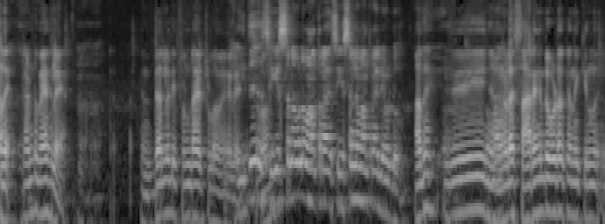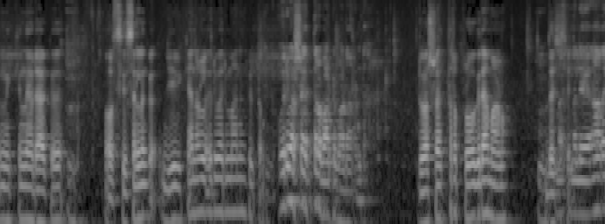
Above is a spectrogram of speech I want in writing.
അതെ രണ്ട് മേഖലയാണ് എന്തെല്ലാം ഡിഫറെന്റ് ആയിട്ടുള്ള മേഖല ഇത് സീസണബിൾ മാത്രമേ സീസണിൽ മാത്രമല്ലേ ഉള്ളൂ? അതെ. ഇത് ഈ ഞങ്ങളുടെ സാരംഗിന്റെ കൂടെ ഒക്കെ നിൽക്കുന്ന നിൽക്കുന്ന ഒരാൾക്ക് ഓഫ് സീസണിൽ ജീവിക്കാനുള്ള ഒരു വരുമാനം കിട്ടും. ഒരു വർഷം എത്ര പാട്ട് പാടാറുണ്ട്? ഒരു വർഷം എത്ര പ്രോഗ്രാം ആണോ? ഉദ്ദേശിച്ചത് നല്ല ആ, അതെ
